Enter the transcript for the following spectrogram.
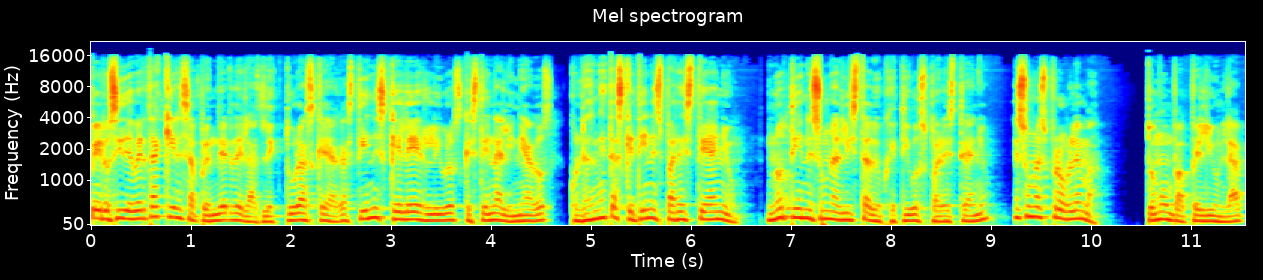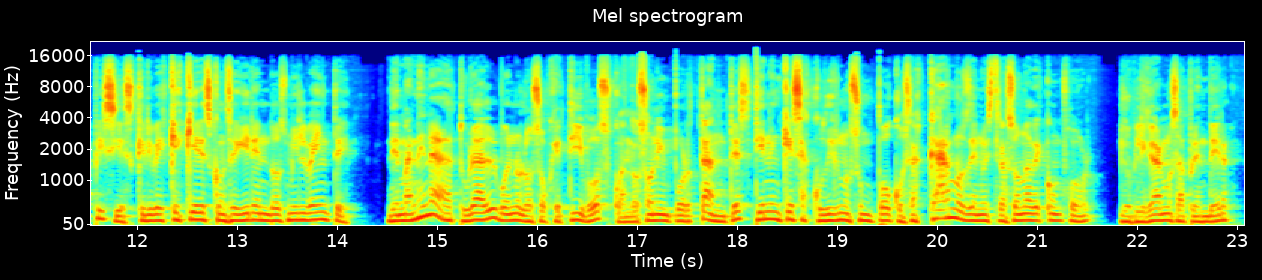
Pero si de verdad quieres aprender de las lecturas que hagas, tienes que leer libros que estén alineados con las metas que tienes para este año. ¿No tienes una lista de objetivos para este año? Eso no es problema. Toma un papel y un lápiz y escribe qué quieres conseguir en 2020. De manera natural, bueno, los objetivos, cuando son importantes, tienen que sacudirnos un poco, sacarnos de nuestra zona de confort y obligarnos a aprender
